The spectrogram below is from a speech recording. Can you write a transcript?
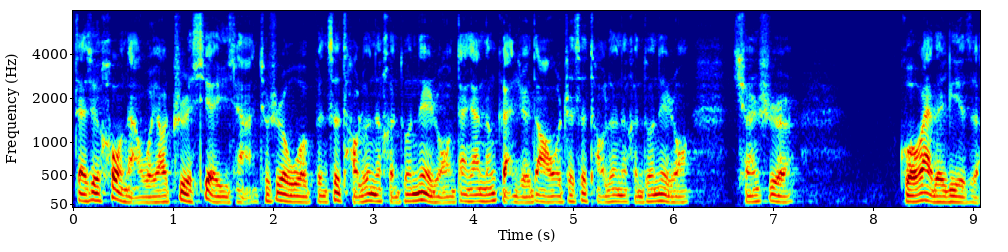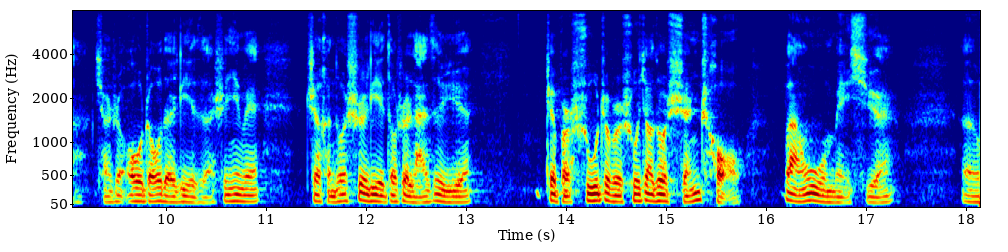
在最后呢，我要致谢一下，就是我本次讨论的很多内容，大家能感觉到我这次讨论的很多内容，全是国外的例子，全是欧洲的例子，是因为这很多事例都是来自于这本书。这本书叫做《神丑万物美学》。呃，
